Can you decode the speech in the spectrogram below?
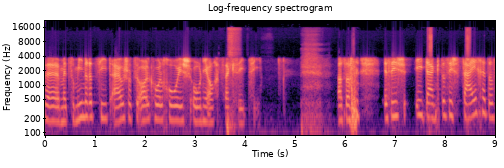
äh, man zu meiner Zeit auch schon zu Alkohol gekommen ist, ohne 18 zu sein. Also es ist, ich denke, das ist das Zeichen, dass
